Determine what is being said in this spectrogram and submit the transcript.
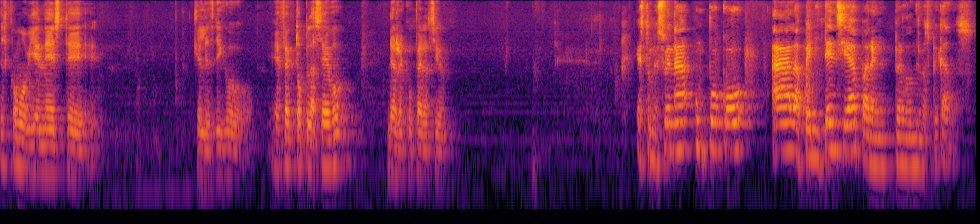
es como viene este que les digo, efecto placebo de recuperación. Esto me suena un poco a la penitencia para el perdón de los pecados.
